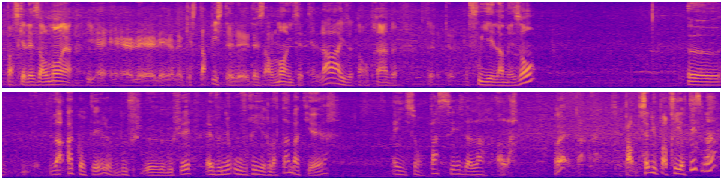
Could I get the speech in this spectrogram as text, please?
parce que les Allemands, euh, les, les, gestapistes des Allemands, ils étaient là, ils étaient en train de, fouiller la maison. Euh, là, à côté, le, le boucher est venu ouvrir la tabatière et ils sont passés de là à là. Ouais, c'est du patriotisme, hein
